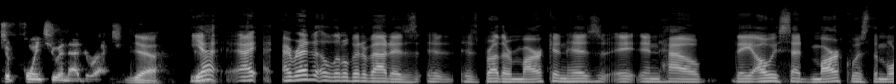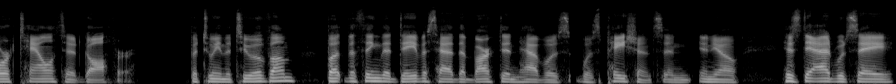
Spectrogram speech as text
to point you in that direction. Yeah. Yeah, I I read a little bit about his his, his brother Mark and his and how they always said Mark was the more talented golfer between the two of them. But the thing that Davis had that Mark didn't have was was patience, and, and you know, his dad would say,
